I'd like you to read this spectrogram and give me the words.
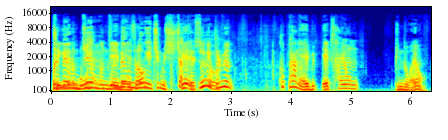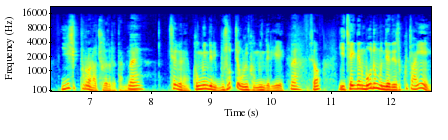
제기되는 문제, 모든 문제에 불매 대해서 운동이 지금 시작됐어요. 예, 이미 불면 쿠팡 앱, 앱 사용 빈도가요 20%나 줄어들었답니다. 네. 최근에 국민들이 무섭죠 우리 국민들이. 네. 그래서 이 제기되는 모든 문제에 대해서 쿠팡이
